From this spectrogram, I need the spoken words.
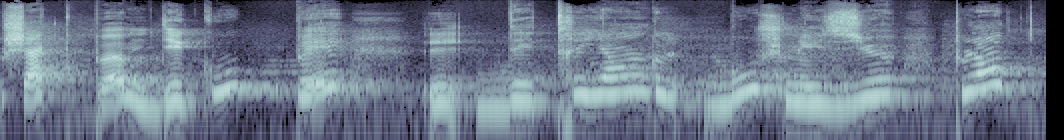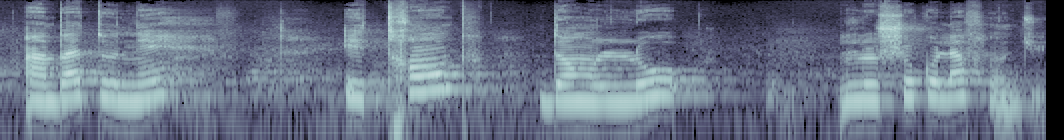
chaque pomme, découpez des triangles, bouche les yeux, plante un bâtonnet et trempe dans l'eau le chocolat fondu.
